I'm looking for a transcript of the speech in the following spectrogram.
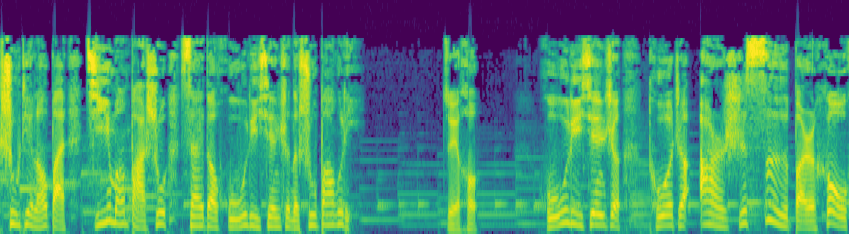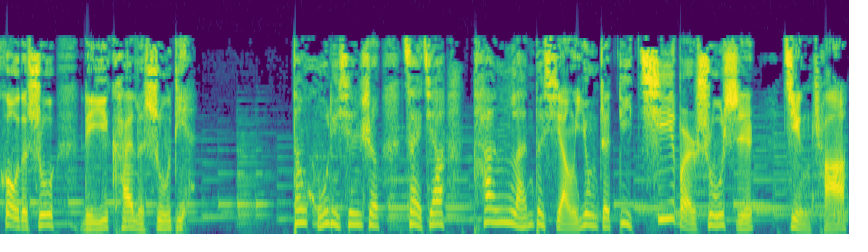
书店老板急忙把书塞到狐狸先生的书包里，最后。狐狸先生拖着二十四本厚厚的书离开了书店。当狐狸先生在家贪婪的享用着第七本书时，警察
